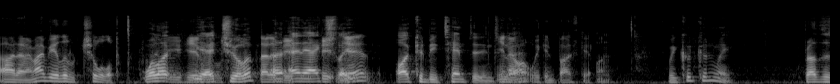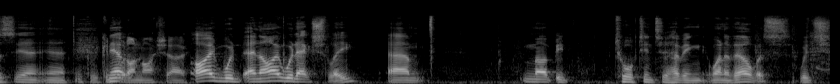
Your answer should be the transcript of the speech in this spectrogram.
I don't know. Maybe a little tulip. Well, I, Maybe if you have a yeah, tulip, That'd and, be- and actually, yeah, I could be tempted into you know that. what? We could both get one. We could, couldn't we? Brothers, yeah, yeah. We could Now, it on my show. I would, and I would actually, um, might be talked into having one of Elvis, which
